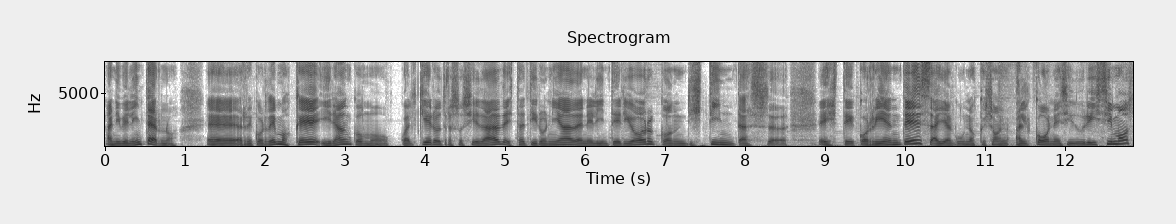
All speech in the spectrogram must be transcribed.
a nivel interno. Eh, recordemos que Irán, como cualquier otra sociedad, está tironeada en el interior con distintas eh, este, corrientes. Hay algunos que son halcones y durísimos,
